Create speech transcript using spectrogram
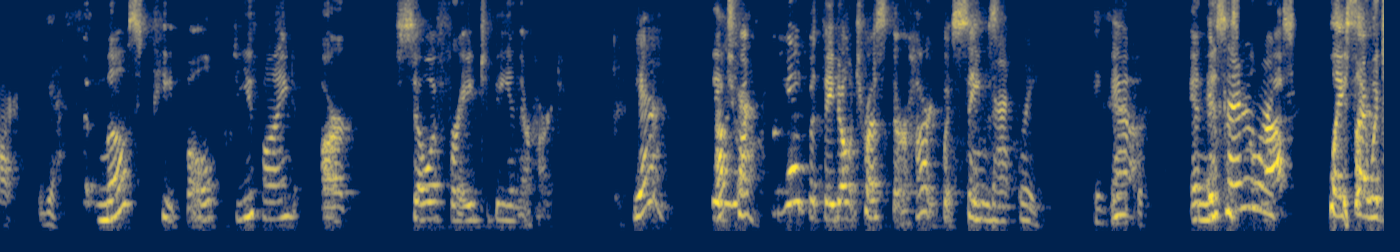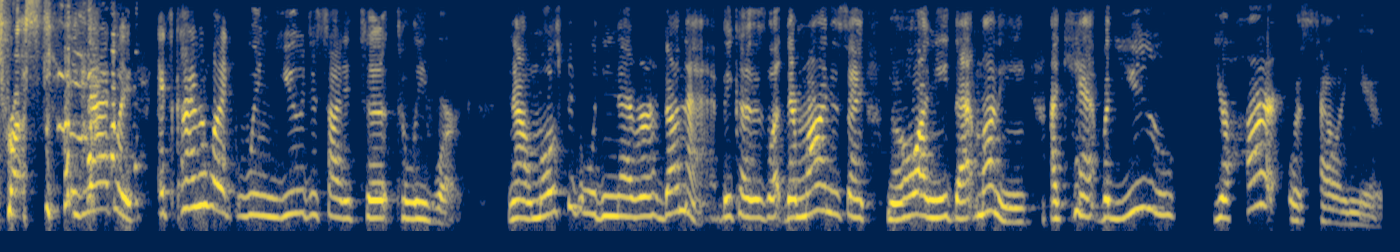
heart. Yes. But most people, do you find, are so afraid to be in their heart? Yeah. They Oh, trust yeah. their head, but they don't trust their heart, which seems, Exactly. Exactly. and It's this is the like- last place I would trust. exactly. It's kind of like when you decided to to leave work. Now, most people would never have done that because like their mind is saying, "No, I need that money. I can't." But you, your heart was telling you,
